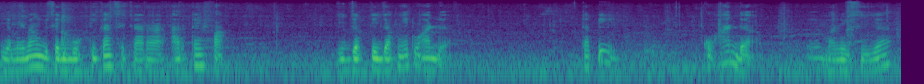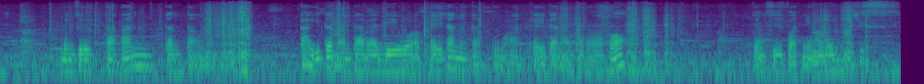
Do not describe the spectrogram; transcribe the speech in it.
Yang memang bisa dibuktikan secara artefak. Jejak-jejaknya itu ada. Tapi kok ada manusia menceritakan tentang kaitan antara dewa, kaitan antara Tuhan, kaitan antara roh yang sifatnya magis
